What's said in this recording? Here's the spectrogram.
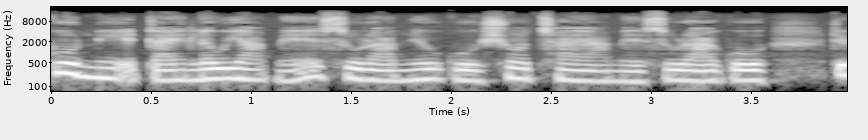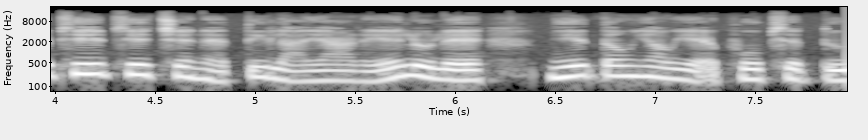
ကိုနီအတိုင်းလုပ်ရမယ်ဆိုတာမျိုးကိုရှော့ချရမယ်ဆိုတာကိုတဖြည်းဖြည်းချင်းနဲ့သိလာရတယ်လို့လည်းမြေသုံးယောက်ရဲ့အဖိုးဖြစ်သူ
